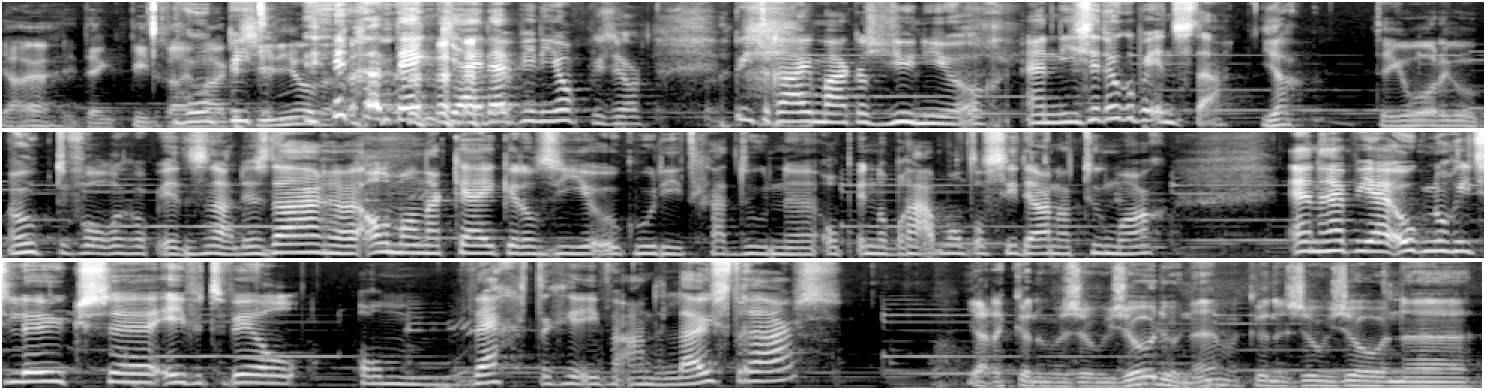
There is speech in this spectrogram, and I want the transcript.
Ja, ik denk Piet Rijmakers Piet... junior. dat denk jij, dat heb je niet opgezocht. Piet Rijmakers junior. En die zit ook op Insta. Ja, Tegenwoordig ook. Ook te volgen op Insta. Nou, dus daar uh, allemaal naar kijken. Dan zie je ook hoe hij het gaat doen uh, op Inder Brabant als hij daar naartoe mag. En heb jij ook nog iets leuks uh, eventueel om weg te geven aan de luisteraars? Ja, dat kunnen we sowieso doen. Hè. We kunnen sowieso een, een,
